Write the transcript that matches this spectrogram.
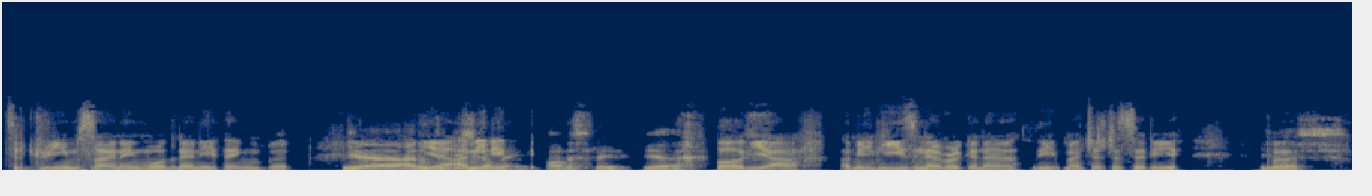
it's a dream signing more than anything. But Yeah, I don't think yeah, I he's mean, it, coming, honestly. Yeah. well, yeah, I mean, he's never gonna leave Manchester City. Yes.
